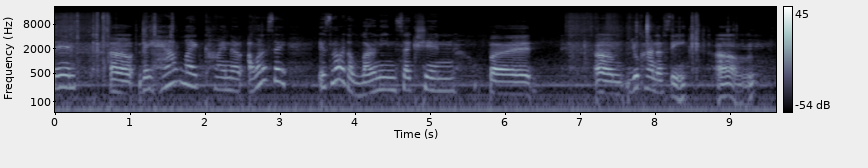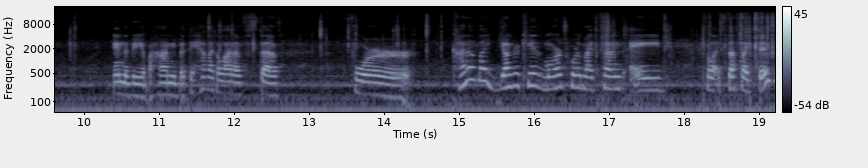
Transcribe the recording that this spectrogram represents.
Then uh, they have like kind of, I want to say, it's not like a learning section, but um, you'll kind of see um, in the video behind me, but they have like a lot of stuff for kind of like younger kids, more towards my son's age, for like stuff like this.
